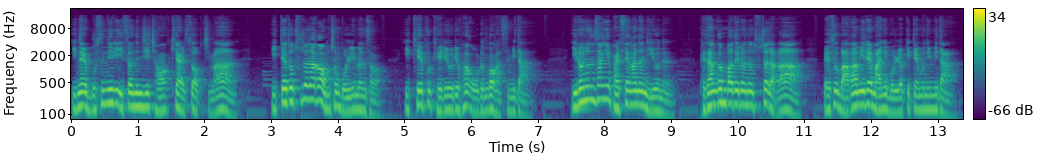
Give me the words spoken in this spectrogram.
이날 무슨 일이 있었는지 정확히 알 수 없지만 이때도 투자자가 엄청 몰리면서 ETF 괴리율이 확 오른 것 같습니다. 이런 현상이 발생하는 이유는 배당금 받으려는 투자자가 매수 마감일에 많이 몰렸기 때문입니다.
